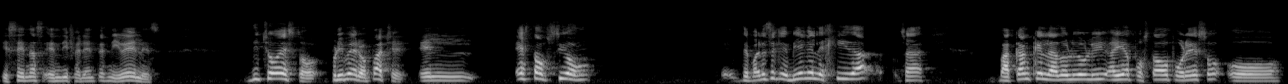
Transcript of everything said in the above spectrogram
escenas en diferentes niveles. Dicho esto, primero, Pache, el, esta opción, ¿te parece que bien elegida? O sea, bacán que la WWE haya apostado por eso o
